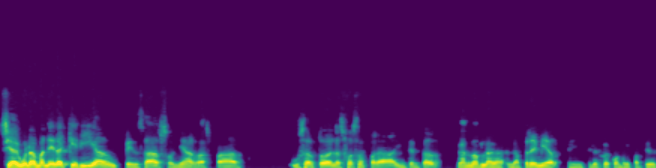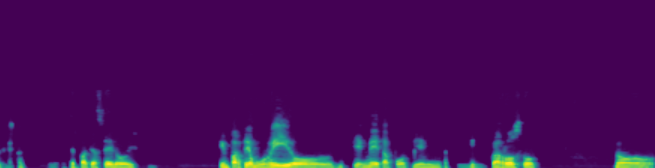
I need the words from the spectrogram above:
si de alguna manera querían pensar, soñar, raspar, usar todas las fuerzas para intentar ganar la, la Premier, eh, se les fue contra el partido de Crystal. Este empate a cero y, un partido aburrido, bien metapod, bien así, barroso, no,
